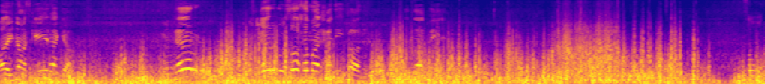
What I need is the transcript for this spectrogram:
هاي هناك كلها قاع. من غير من غير الوساخة مال الحديد هذا الذابينه صور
